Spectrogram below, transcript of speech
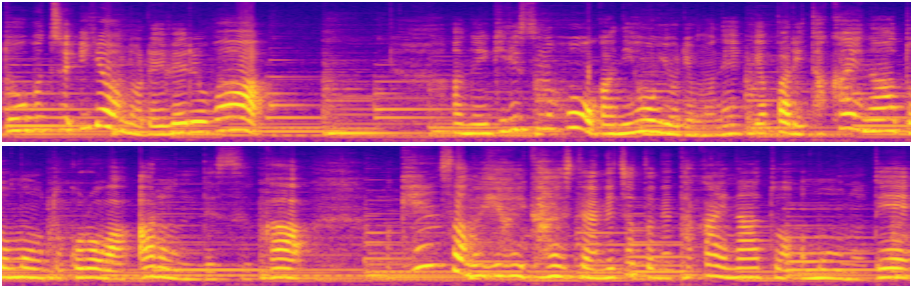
動物医療のレベルはあのイギリスの方が日本よりもねやっぱり高いなと思うところはあるんですが検査の費用に関してはねちょっとね高いなとは思うので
